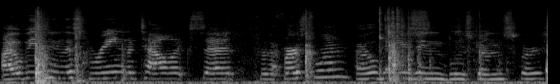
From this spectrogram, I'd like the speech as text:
I will be using this green metallic set for the first one, I will be using blue spins first.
